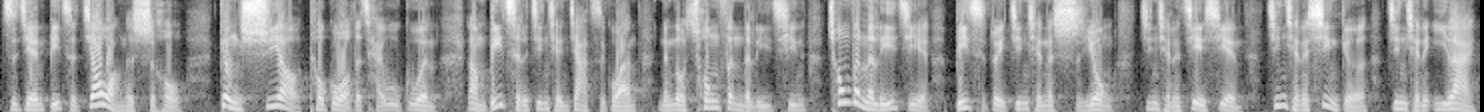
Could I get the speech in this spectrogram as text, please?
之间彼此交往的时候，更需要透过我的财务顾问，让彼此的金钱价值观能够充分的厘清，充分的理解彼此对金钱的使用、金钱的界限、金钱的性格、金钱的依赖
